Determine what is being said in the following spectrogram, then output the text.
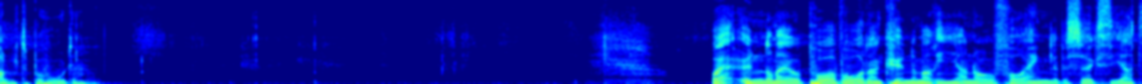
alt på hodet. Og jeg undrer meg jo på hvordan kunne Maria nå for englebesøk si at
